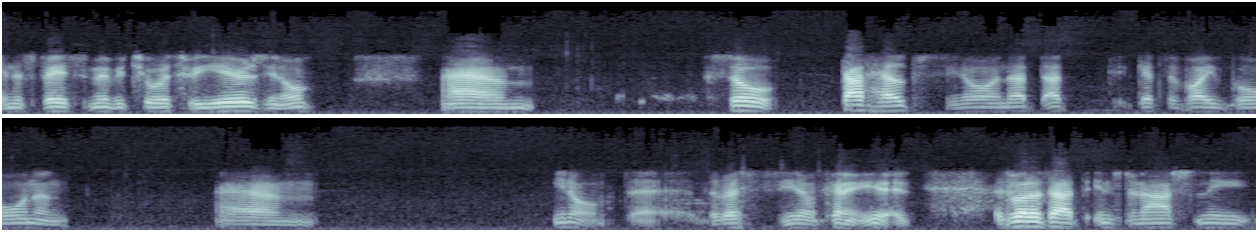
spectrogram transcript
in the space of maybe two or three years. You know, um, so that helps. You know, and that that gets the vibe going and um, you know, the, the rest, you know, kind of, as well as that, internationally,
